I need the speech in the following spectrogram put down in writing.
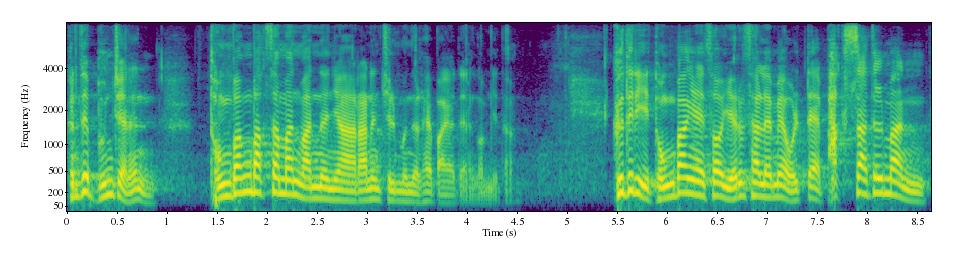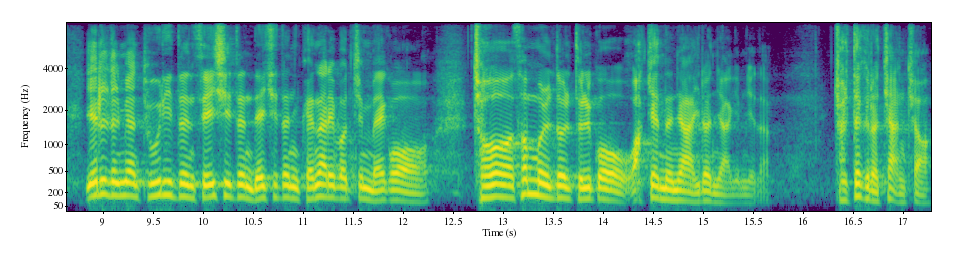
그런데 문제는 동방 박사만 왔느냐라는 질문을 해봐야 되는 겁니다. 그들이 동방에서 예루살렘에 올 때 박사들만 예를 들면 둘이든 셋이든 넷이든 괴나리 벗짐 메고 저 선물들 들고 왔겠느냐 이런 이야기입니다. 절대 그렇지 않죠.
